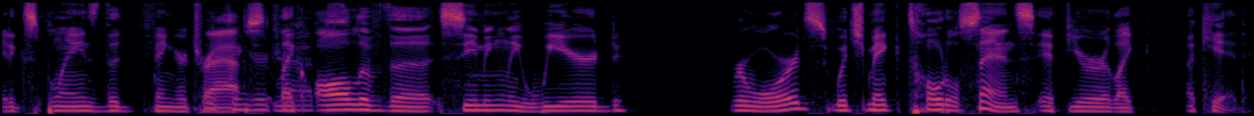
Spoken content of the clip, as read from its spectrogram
It explains the finger traps, finger like all of the seemingly weird rewards, which make total sense if you're like a kid.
